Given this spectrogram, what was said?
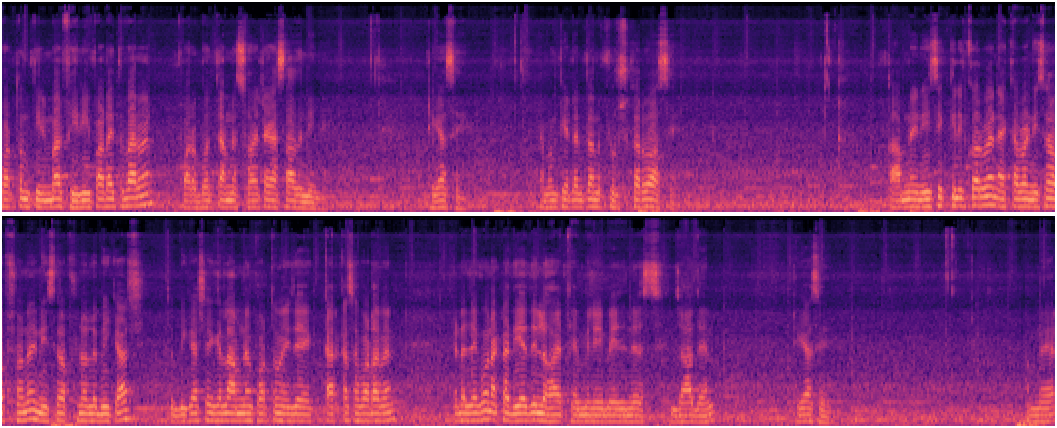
প্রথম তিনবার ফ্রি পাঠাইতে পারবেন, পরবর্তী আপনি ছয় টাকা চার্জ নেবে ঠিক আছে? এবং কি এটার জন্য পুরস্কারও আছে। তো আপনি নিচে ক্লিক করবেন, একেবারে নিচের অপশনে নিচের অপশন হলো বিকাশ। তো বিকাশে গেলে আপনি প্রথমে যে কার কাছে পাঠাবেন, এটা কোনো একটা দিয়ে দিলে হয় ফ্যামিলি বিজনেস যা দেন। ঠিক আছে? আপনার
